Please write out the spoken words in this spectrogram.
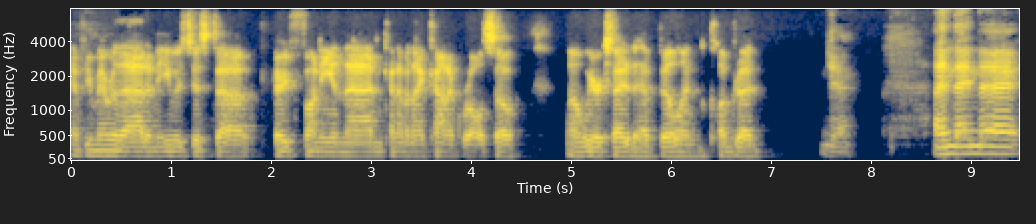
if you remember that, and he was just uh, very funny in that and kind of an iconic role. So uh, we were excited to have Bill in Club Dread. Yeah, and then uh,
